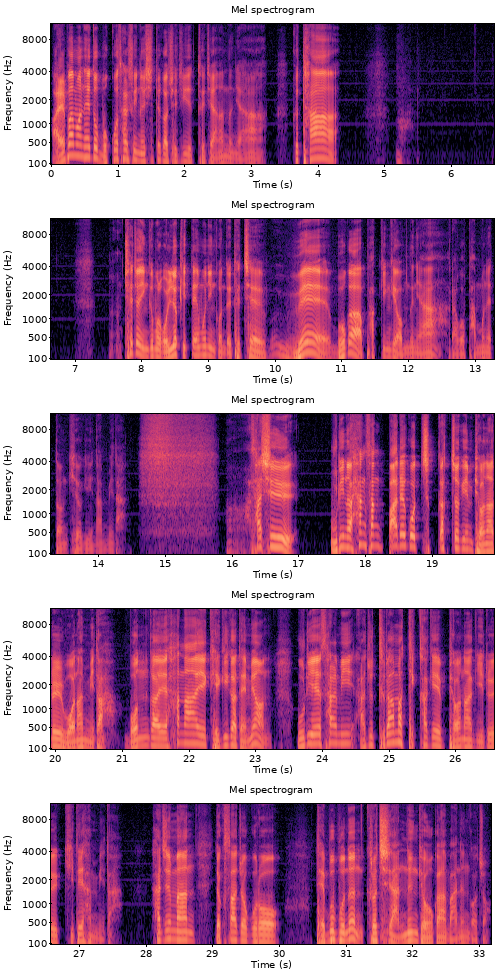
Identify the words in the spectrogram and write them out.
알바만 해도 먹고 살 수 있는 시대가 되지, 되지 않았느냐. 그 다 최저임금을 올렸기 때문인 건데 대체 왜 뭐가 바뀐 게 없느냐라고 반문했던 기억이 납니다. 어, 사실 우리는 항상 빠르고 즉각적인 변화를 원합니다. 뭔가의 하나의 계기가 되면 우리의 삶이 아주 드라마틱하게 변하기를 기대합니다. 하지만 역사적으로 대부분은 그렇지 않는 경우가 많은 거죠.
